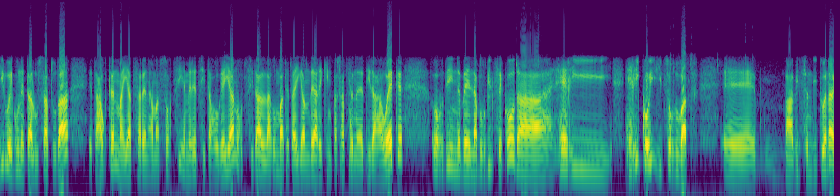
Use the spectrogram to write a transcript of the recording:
hiru egun eta luzatu da, eta aurten maiatzaren hama sortzi, emeretzi eta hogeian, urtzira larun bat eta igandearekin pasatzen e, dira hauek, ordin be laburbiltzeko da herri, herrikoi hitzordu bat, e, ba, biltzen dituena,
